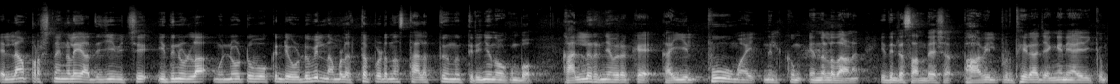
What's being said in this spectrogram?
എല്ലാ പ്രശ്നങ്ങളെ അതിജീവിച്ച് ഇതിനുള്ള മുന്നോട്ട് പോക്കിന്റെ ഒടുവിൽ നമ്മൾ എത്തപ്പെടുന്ന സ്ഥലത്ത് നിന്ന് തിരിഞ്ഞു നോക്കുമ്പോൾ കല്ലെറിഞ്ഞവരൊക്കെ കയ്യിൽ പൂവുമായി നിൽക്കും എന്നുള്ളതാണ് ഇതിന്റെ സന്ദേശം. ഭാവിയിൽ പൃഥ്വിരാജ് എങ്ങനെയായിരിക്കും?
